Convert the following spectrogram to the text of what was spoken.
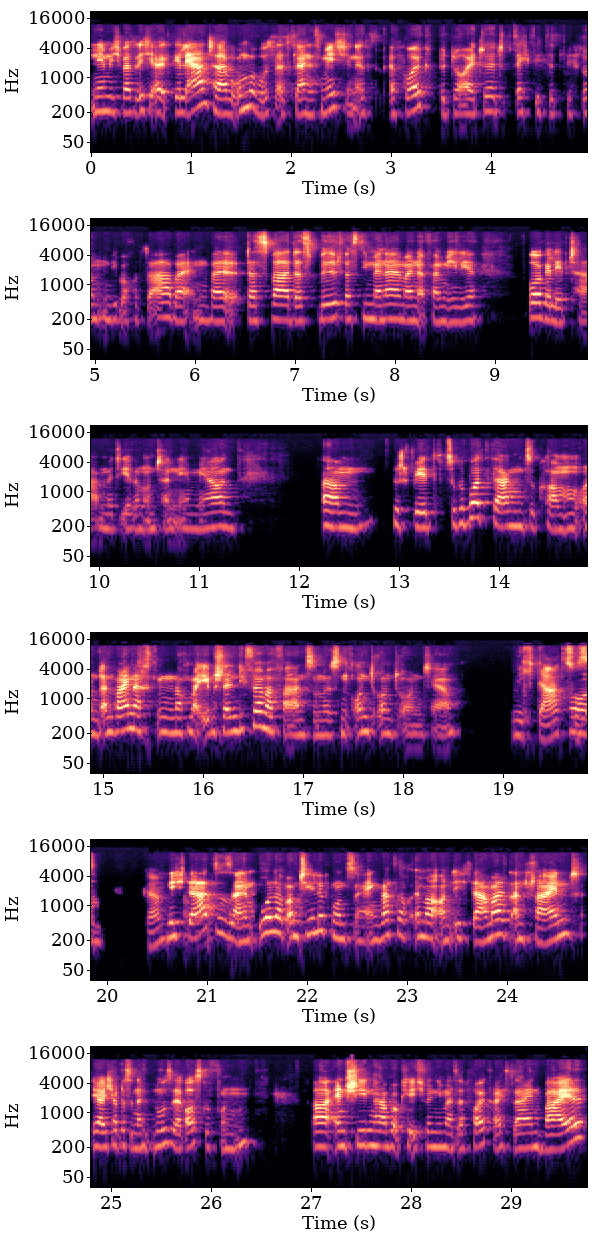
Nämlich, was ich äh, gelernt habe, unbewusst als kleines Mädchen, ist, Erfolg bedeutet, 60, 70 Stunden die Woche zu arbeiten, weil das war das Bild, was die Männer in meiner Familie vorgelebt haben mit ihren Unternehmen. Ja, und ähm, zu spät zu Geburtstagen zu kommen und an Weihnachten nochmal eben schnell in die Firma fahren zu müssen und, und, und, ja. Nicht da zu sein. Gell? Nicht da zu sein, im Urlaub am Telefon zu hängen, was auch immer. Und ich damals anscheinend, ja, ich habe das in der Hypnose herausgefunden, äh, entschieden habe, okay, ich will niemals erfolgreich sein, weil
